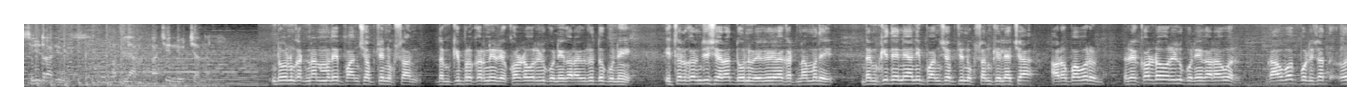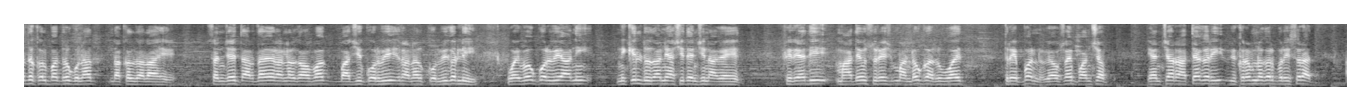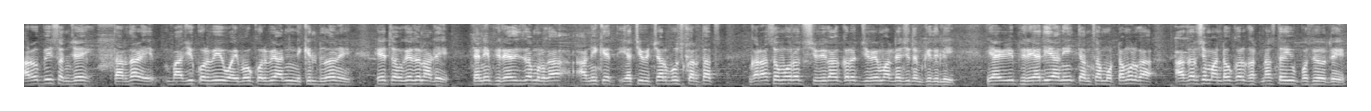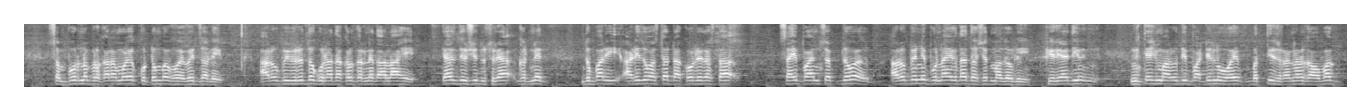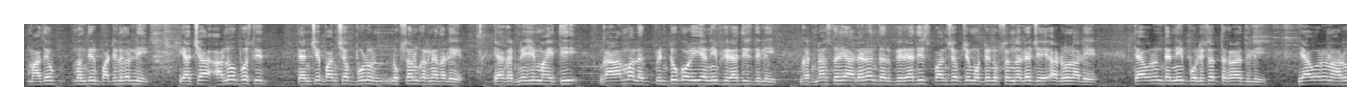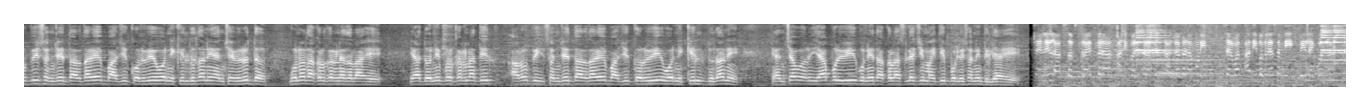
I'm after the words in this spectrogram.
वसुंधरा news आपल्या हक्काचे news channel. दोन घटनांमध्ये पान शॉपचे नुकसान धमकी प्रकरणी रेकॉर्डवरील गुन्हेगाराविरुद्ध गुन्हे. इचलकरंजी शहरात दोन वेगवेगळ्या घटनांमध्ये धमकी देणे आणि पान शॉपचे नुकसान केल्याच्या आरोपावरून रेकॉर्डवरील गुन्हेगारावर गावबाग पोलिसात अदखलपात्र गुन्हा दाखल झाला आहे. संजय तारदाळे राहणार गावबाग बाजी कोरवी राहणार कोरवी गल्ली वैभव कोरवी आणि निखिल दुधाणे अशी त्यांची नावे आहेत. फिर्यादी महादेव सुरेश मांडवकर वय त्रेपन्न व्यवसाय पानशॉप यांच्या राहत्या घरी विक्रमनगर परिसरात आरोपी संजय तारदाळे बाजी कोरवी वैभव कोरवी आणि निखिल दुधाणे हे चौघेजण आले. त्यांनी फिर्यादीचा मुलगा अनिकेत याची विचारपूस करताच घरासमोरच शिवीगाळ करत जिवे मारण्याची धमकी दिली. यावेळी फिर्यादी आणि त्यांचा मोठा मुलगा आदर्श मांडवकर घटनास्थळी उपस्थित होते. संपूर्ण प्रकारामुळे कुटुंब भयभीत झाले. आरोपीविरुद्ध गुन्हा दाखल करण्यात आला आहे. त्याच दिवशी दुसऱ्या घटनेत दुपारी अडीच वाजता टाकवडे रस्ता साई पान आरोपींनी पुन्हा एकदा दहशत माजवली. फिर्यादी नितेश मारुती पाटील वय बत्तीस राहणार गावबाग महादेव मंदिर पाटील गल्ली याच्या अनुपस्थित त्यांचे पानशॉप फोडून नुकसान करण्यात आले. या घटनेची माहिती गाळा मालक पिंटू कोळी यांनी फिर्यादीस दिली. घटनास्थळी आल्यानंतर फिर्यादीस पानशॉपचे मोठे नुकसान झाल्याचे आढळून आले. त्यावरून त्यांनी पोलिसात तक्रार दिली. यावरून आरोपी संजय तारदाळे बाजी कोरवे व निखिल दुधाणे यांच्याविरुद्ध गुन्हा दाखल करण्यात आला आहे. या दोन्ही प्रकरणातील आरोपी संजय तारदाळे बाजी कोरवी व निखिल दुधाने यांच्यावर यापूर्वी गुन्हे दाखल असल्याची माहिती पोलिसांनी दिली आहे. चॅनेलला सबस्क्राईब करा आणि परिसरातील ताज्या घडामोडी सर्वात आधी बघण्यासाठी बेल आयकॉन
